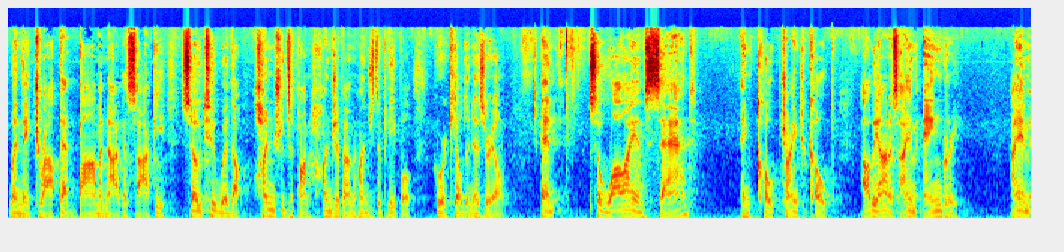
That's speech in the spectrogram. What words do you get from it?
when they dropped that bomb in Nagasaki, so too were the hundreds upon hundreds upon hundreds of people who were killed in Israel. And so while I am sad and cope, trying to cope, I'll be honest, I am angry. I am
